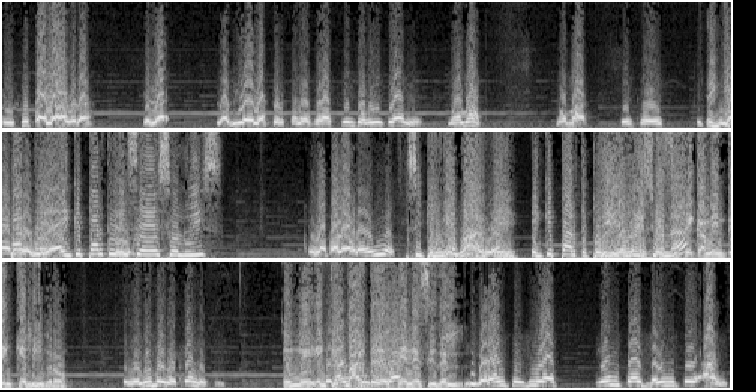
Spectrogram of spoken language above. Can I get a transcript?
en su palabra que la, la vida de las personas era 120 años, no más, no más. Eso es, ¿En, qué parte, ¿En qué parte dice eso, Luis? En la palabra de Dios. Sí, pero ¿en qué parte? ¿En qué parte? ¿Podría mencionar? Específicamente, ¿en qué libro? En el libro de Génesis. ¿En, en qué parte del Génesis del...? Serán sus días 120 años.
